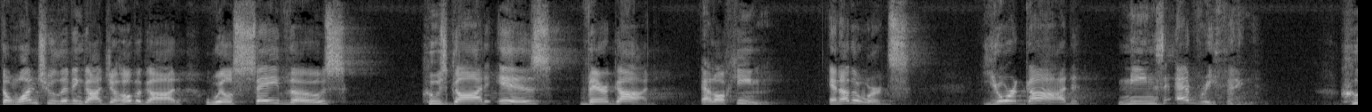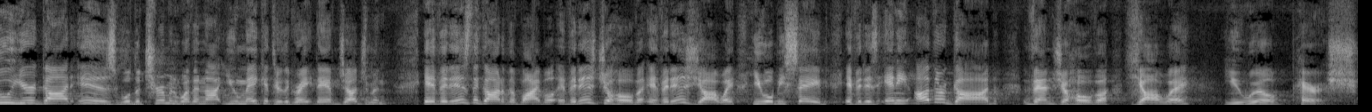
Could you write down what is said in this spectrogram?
the one true living God, Jehovah God, will save those whose God is their God, Elohim. In other words, your God means everything. Who your God is will determine whether or not you make it through the great day of judgment. If it is the God of the Bible, if it is Jehovah, if it is Yahweh, you will be saved. If it is any other God than Jehovah, Yahweh, you will perish.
